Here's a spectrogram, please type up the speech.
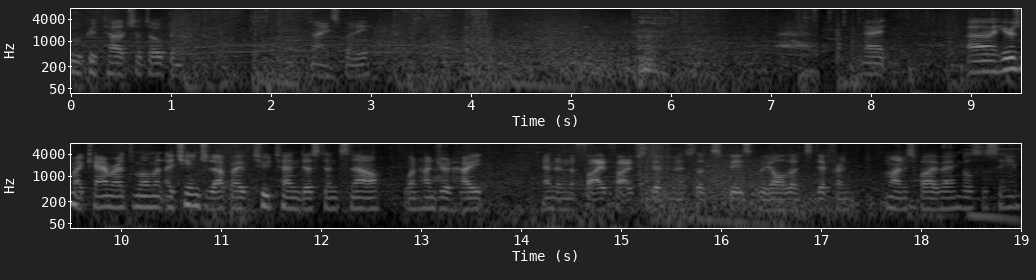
Ooh, good touch. That's open. Nice, buddy. Alright. Uh, here's my camera at the moment. I changed it up. I have 210 distance now, 100 height, and then the 5-5 stiffness. That's basically all that's different. Minus 5 angles the same.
